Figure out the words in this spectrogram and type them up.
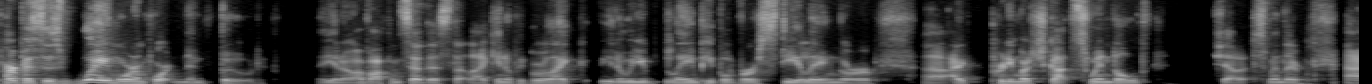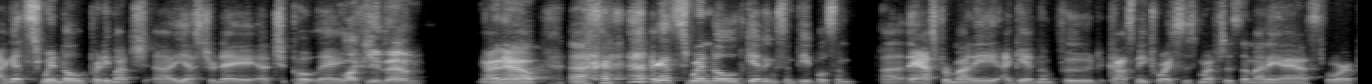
purpose is way more important than food. You know i've often said this that like you know people are like you know you blame people for stealing or uh, i pretty much got swindled. Shout out to swindler. I got swindled pretty much uh, yesterday at chipotle. Lucky them I know. Uh, I got swindled giving some people some. Uh, they asked for money. I gave them food. It cost me twice as much as the money I asked for.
